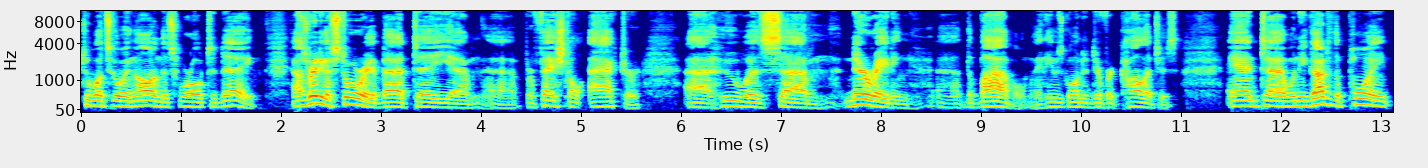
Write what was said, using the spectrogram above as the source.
to what's going on in this world today. I was reading a story about a, um, professional actor uh, who was um, narrating uh, the Bible, and he was going to different colleges. And when he got to the point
